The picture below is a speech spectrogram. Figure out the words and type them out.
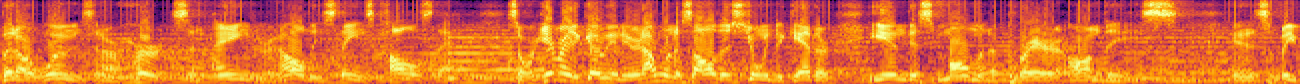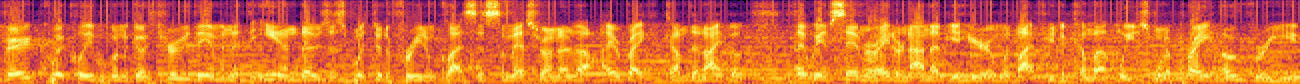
but our wounds and our hurts and anger and all these things cause that. So we're getting ready to go in here, and I want us all just join together in this moment of prayer on these. And this will be very quickly. We're going to go through them, and at the end, those that went through the freedom class this semester. I know not everybody can come tonight, but I think we have seven or eight or nine of you here, and would like for you to come up. And we just want to pray over you.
